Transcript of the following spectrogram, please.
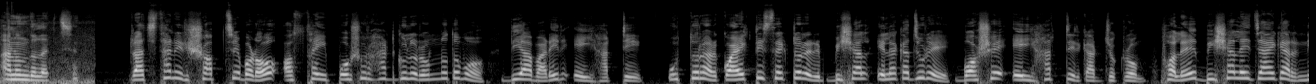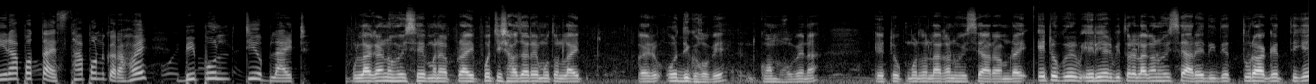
আনন্দ লাগছে। রাজধানীর সবচেয়ে বড় অস্থায়ী পশুর হাটগুলোর অন্যতম দিয়াবাড়ির এই হাটটি। উত্তরার কয়েকটি সেক্টরের বিশাল এলাকা জুড়ে বসে এই হাটটির কার্যক্রম। ফলে বিশাল এই জায়গার নিরাপত্তায় স্থাপন করা হয় বিপুল টিউবলাইট। লাগানো হয়েছে মানে প্রায় পঁচিশ হাজারের মতন লাইটের অধিক হবে, কম হবে না। এটুক মতন লাগানো হয়েছে আর আমরা এটুকু এরিয়ার ভিতরে লাগানো হয়েছে আর এদিক দিয়ে তুরাগের থেকে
